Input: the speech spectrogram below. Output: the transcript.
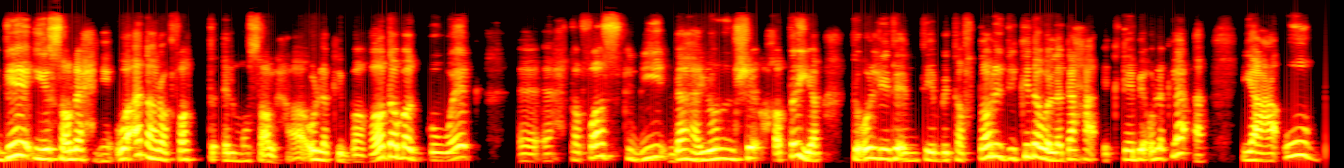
جاء يصالحني وأنا رفضت المصالحة. أقول لك يبقى غضبك جواك احتفظت بيه ده هينشئ خطية. تقول لي أنت بتفترضي كده ولا ده حق كتابي؟ أقول لك لا. يعقوب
